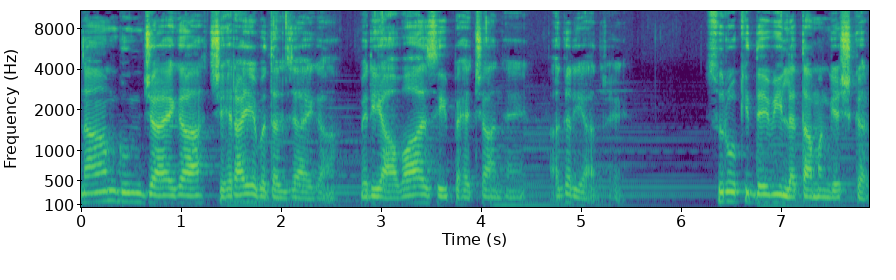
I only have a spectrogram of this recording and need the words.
नाम गुम जाएगा, चेहरा ये बदल जाएगा। मेरी आवाज़ ही पहचान है, अगर याद रहे। सुरों की देवी लता मंगेशकर,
